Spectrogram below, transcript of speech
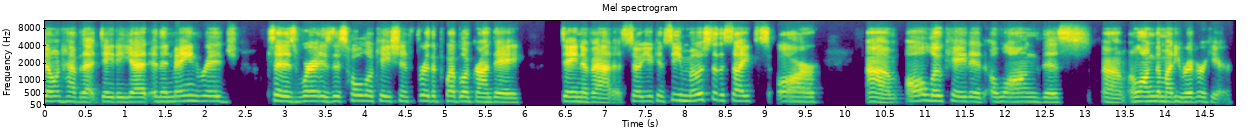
don't have that data yet. And then Main Ridge said is where is this whole location for the Pueblo Grande de Nevada. So you can see most of the sites are um, all located along this, um, along the Muddy River here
